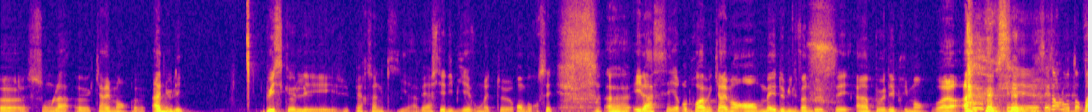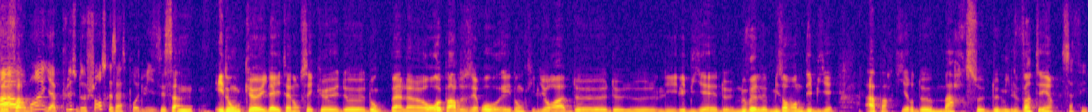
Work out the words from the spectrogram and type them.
euh, sont là euh, carrément euh, annulés, puisque les personnes qui avaient acheté des billets vont être euh, remboursées. Euh, et là, c'est reprogrammé carrément en mai 2022. C'est un peu déprimant. Voilà. C'est c'est dans longtemps. Bah, au moins, il y a plus de chances que ça se produise. C'est ça. Mm. Et donc, euh, il a été annoncé que de, donc, bah, là, on repart de zéro et donc il y aura de, de- les, les billets, de nouvelles mises en vente des billets à partir de mars 2021. Ça fait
